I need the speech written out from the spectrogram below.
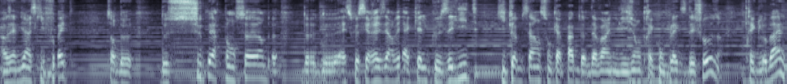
Alors vous allez me dire, est-ce qu'il faut être une sorte de, de super penseurs, de, de, de est-ce que c'est réservé à quelques élites qui comme ça sont capables d'avoir une vision très complexe des choses, très globale?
